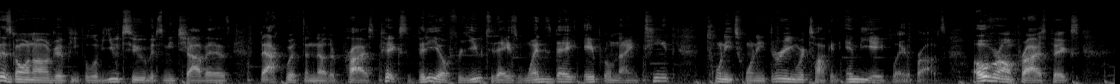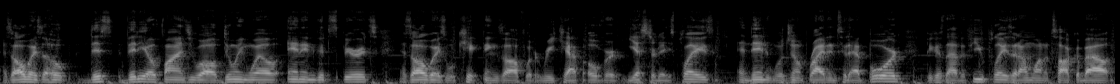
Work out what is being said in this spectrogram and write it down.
is going on, good people of YouTube? It's me, Chavez, back with another Prize Picks video for you. Today's Wednesday, April 19th, 2023. We're talking NBA player props. Over on Prize Picks, as always, I hope this video finds you all doing well and in good spirits. As always, we'll kick things off with a recap over yesterday's plays, and then we'll jump right into that board because I have a few plays that I want to talk about,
